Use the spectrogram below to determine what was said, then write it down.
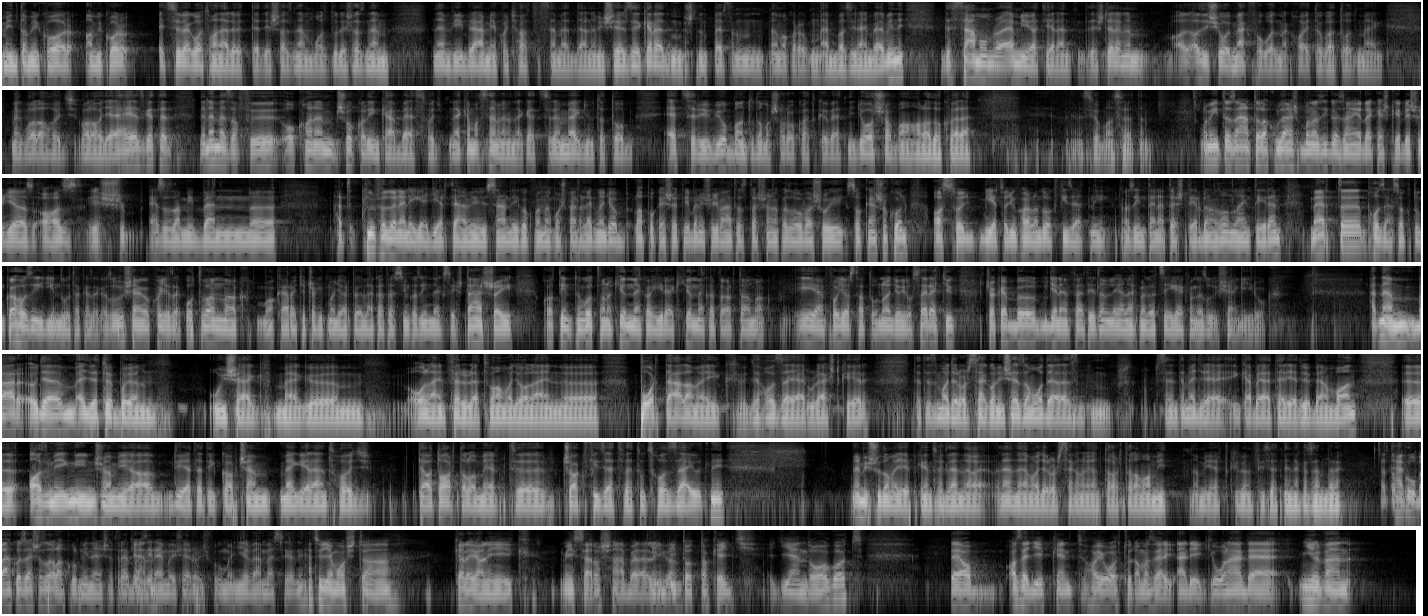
mint amikor, amikor egy szöveg ott van előtted, és az nem mozdul, és az nem, nem vibrál, még hogyha azt a szemeddel nem is érzékeled. Most persze nem akarok ebbe az irányba elvinni, de számomra emiatt jelent, és tényleg nem, az is jó, hogy megfogod, meg hajtogatod, meg, meg valahogy, valahogy elhelyezgeted, de nem ez a fő ok, hanem sokkal inkább ez, hogy nekem a szememnek egyszerűen megnyugtatóbb, egyszerűbb, jobban tudom a sorokat követni, gyorsabban haladok vele. Én ezt jobban szeretem. Amit az átalakulásban az igazán érdekes kérdés ugye az az, és ez az, amiben Hát külföldön elég egyértelmű szándékok vannak most már a legnagyobb lapok esetében is, hogy változtassanak az olvasói szokásokon. Az, hogy miért vagyunk hajlandóak fizetni az internetes térben, az online téren, mert hozzászoktunk ahhoz, így indultak ezek az újságok, hogy ezek ott vannak, akár hogyha csak itt magyar példákat veszünk, az Index és társai, kattintunk, ott vannak, jönnek a hírek, jönnek a tartalmak, ilyen fogyasztható, nagyon jó, szeretjük, csak ebből ugye nem feltétlenül élnek meg a cégek, meg az újságírók. Hát nem, bár ugye egyre több olyan újság, meg online felület van, vagy online portál, amelyik ugye hozzájárulást kér. Tehát ez Magyarországon is, ez a modell, ez szerintem egyre inkább elterjedőben van. Az még nincs, ami a dietletik kapcsán megjelent, hogy te a tartalomért csak fizetve tudsz hozzájutni. Nem is tudom egyébként, hogy lenne, lenne Magyarországon olyan tartalom, amit, amiért külön fizetnének az emberek. Hát a hát, próbálkozás az alakul minden esetre ebbe az irányba, és erről is fogunk majd nyilván beszélni. Hát ugye most a Kelejanék Mészáros Ábel elindítottak egy, egy ilyen dolgot, de az egyébként, ha jól tudom, az elég, elég jól áll, de nyilván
